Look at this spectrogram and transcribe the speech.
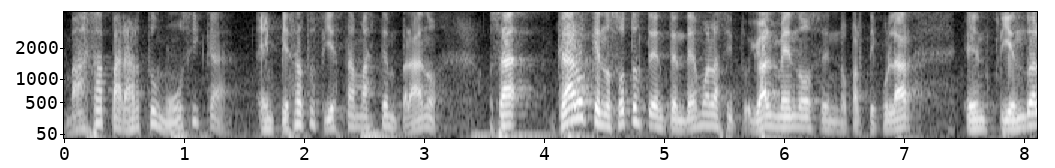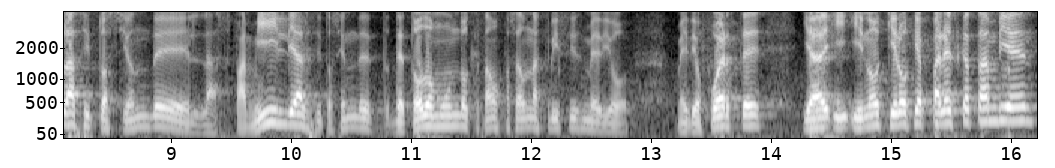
vas a parar tu música, empieza tu fiesta más temprano. O sea, claro que nosotros entendemos la situación, yo al menos en lo particular, entiendo la situación de las familias, la situación de, de todo mundo que estamos pasando una crisis medio, medio fuerte y, y, y no quiero que parezca también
